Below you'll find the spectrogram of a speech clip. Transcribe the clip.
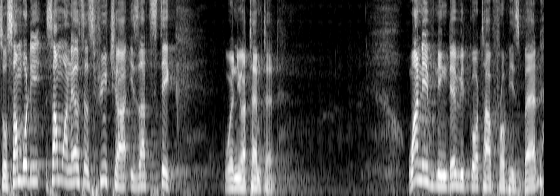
So somebody, someone else's future is at stake when you are tempted. One evening, David got up from his bed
